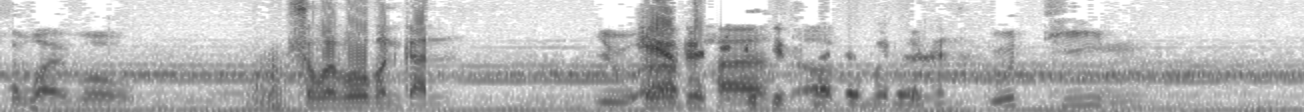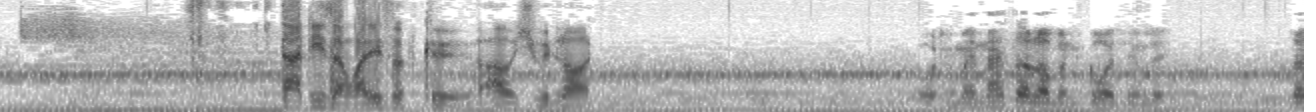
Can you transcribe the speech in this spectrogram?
survival survival เหมือนกัน you Help are the part detective of the murder the good team หน้าที่สำคัญที่สุดคือเอาชีวิตรอด โอ้ทำไมหน้าจอเรามันโกรธจังเลย เรา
